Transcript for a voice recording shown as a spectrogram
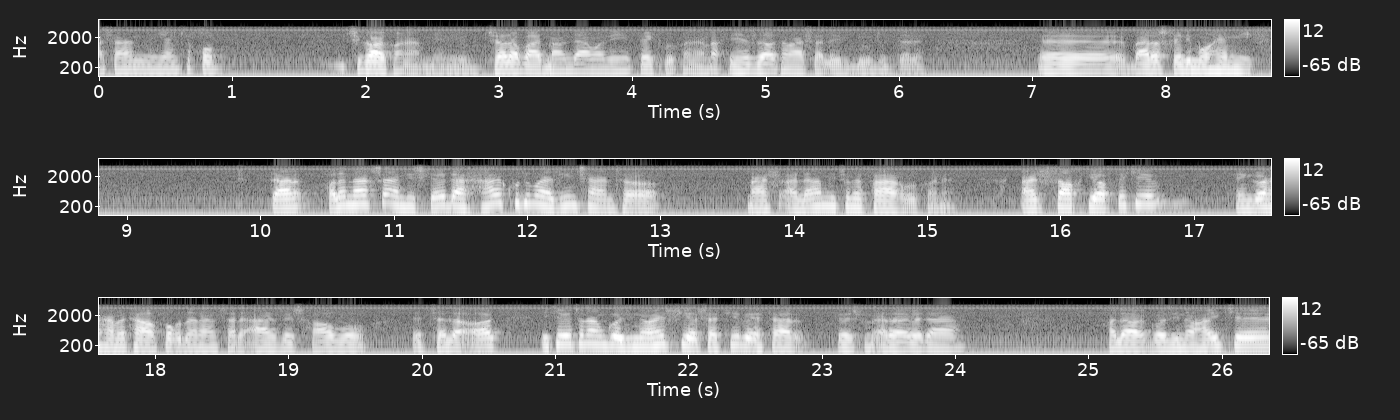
اصلا میگن که خب چیکار کنم؟ یعنی چرا باید من در مورد این فکر بکنم وقتی هزار تا مسئله وجود داره؟ براش خیلی مهم نیست. در حالا نقش اندیشگری در هر کدوم از این چند تا مسئله هم می‌تونه فرق بکنه. از ساخت یافته که انگار همه توافق دارن سر ارزش ها و اطلاعات یکی بتونم گزینه های سیاستی بهتر بهشون ارائه بدم. حالا گزینه هایی که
